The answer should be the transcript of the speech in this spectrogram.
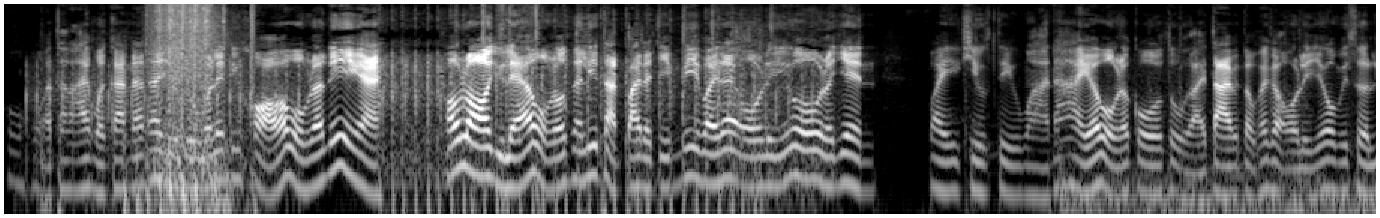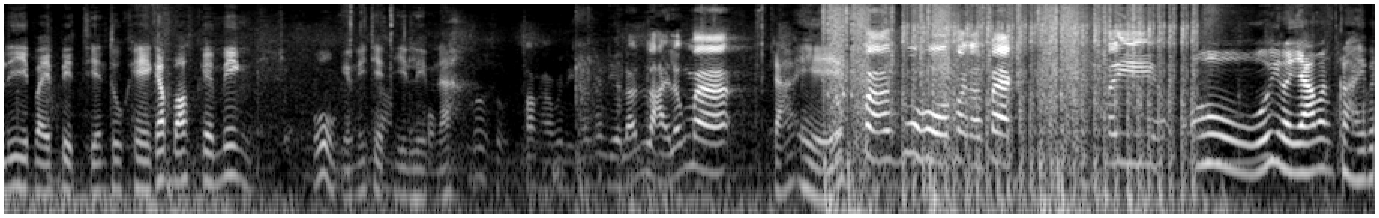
โอ้โหอันตรายเหมือนกันนะถ้ายูดูมาเล่นที่ขอบครับผมแล้วนี่ไง เขารออยู่แล้วผมโรสแมรี่ตัดไปแต่จิมมี่ไปได้โอริโอแล้วเย็นไปคิวสติลมาได้ครับผมแล้วโกสู่หลายตายไปตบให้กับโอริโอมิสเซอรี่ไปปิดเทียน 2K ครับบ็อกเกมมิ่งโอ้เกมนี้เจ็ดอีลิมนะถูกต้องครับวันนี้ค่อนข้างเยอะแล้วไหลลงมาจ้าเอ๋มาโอ้โหต่อยกับแฟกตีโอ้โหระยะมันไกลไป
